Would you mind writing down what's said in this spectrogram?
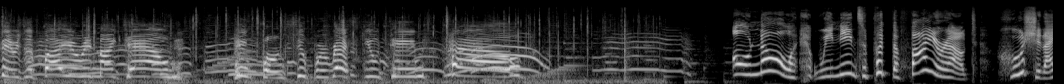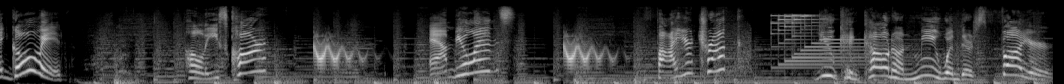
There's a fire in my town! Ping Pong Super Rescue Team, help! oh no! We need to put the fire out. Who should I go with? Police car? Ambulance? Fire truck? You can count on me when there's fire.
